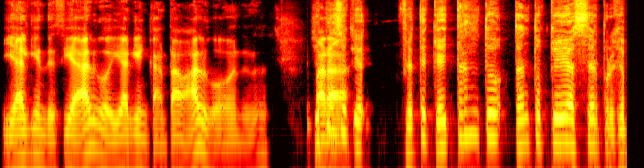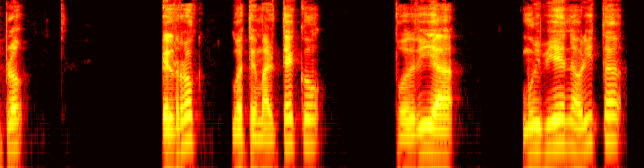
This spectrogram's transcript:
y alguien decía algo y alguien cantaba algo. Yo pienso que, fíjate que hay tanto, tanto que hacer. Por ejemplo, el rock guatemalteco podría muy bien ahorita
